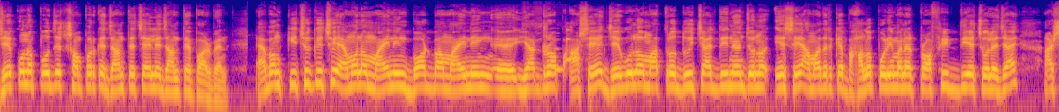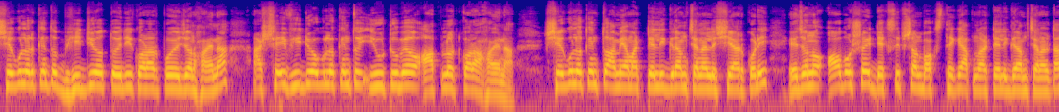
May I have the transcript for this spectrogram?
যে কোনো প্রজেক্ট সম্পর্কে জানতে চাইলে জানতে পারবেন। এবং কিছু কিছু এমনও মাইনিং বট বা মাইনিং ইয়ারড্রপ আসে যেগুলো মাত্র দুই, চার দিনের জন্য এসে আমাদেরকে ভালো পরিমাণের প্রফিট দিয়ে চলে যায়। আর সেগুলোর কিন্তু ভিডিও তৈরি করার প্রয়োজন হয় না। আর সেই ভিডিওগুলো কিন্তু ইউটিউবেও আপলোড করা হয় না। সেগুলো কিন্তু আমি আমার টেলিগ্রাম চ্যানেলে শেয়ার করি। এজন্য অবশ্যই ডেসক্রিপশন বক্স থেকে আপনার টেলিগ্রাম চ্যানেলটা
